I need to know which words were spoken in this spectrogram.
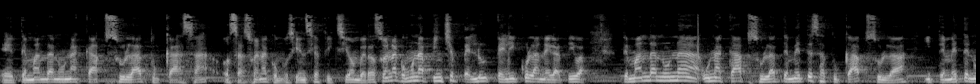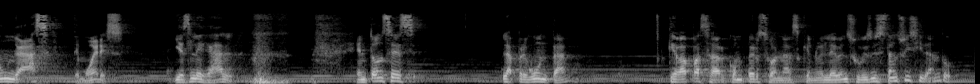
eh, te mandan una cápsula a tu casa. O sea, suena como ciencia ficción, ¿verdad? Suena como una pinche película negativa. Te mandan una, una cápsula, te metes a tu cápsula y te meten un gas, te mueres. Y es legal. Entonces, la pregunta, ¿qué va a pasar con personas que no eleven su vida y están suicidando?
